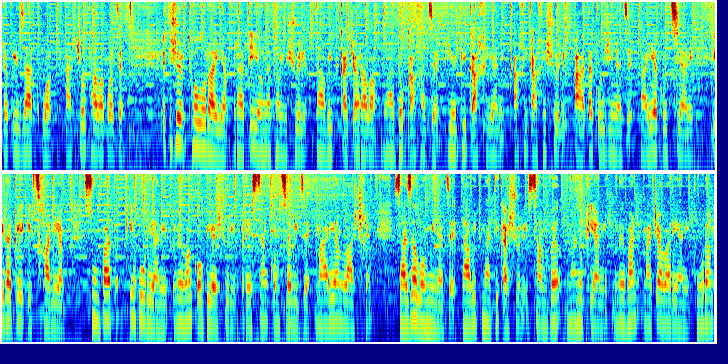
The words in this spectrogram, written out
ირაკლი ზარქუა, არჩილ თალაკვაძე ეთიშერ თოლორაია, რატი იონათამიშვილი, დავით კაჭარავა, ლადო კახაძე, გიორგი კახიანი, კახი კახიშვილი, პაატა კუიჟინაძე, ბაია კვიციანი, ირაკლი კირცხალია, სუმბატ კიღურიანი, ლევან კობიაშვილი, რესან კონცელიძე, მარიამ ლაშხი, ზაზა ლომინაძე, დავით მათიკაშვილი, სამველ მანუკიანი, ლევან მაჭავარიანი, გურამ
